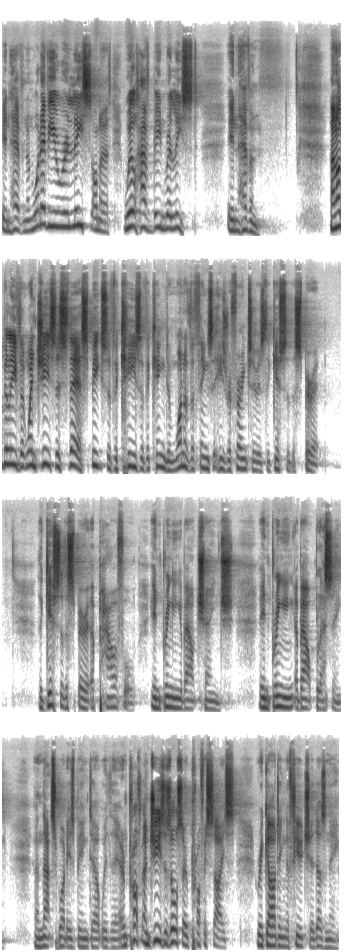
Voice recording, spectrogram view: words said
in heaven, and whatever you release on earth will have been released in heaven. And I believe that when Jesus there speaks of the keys of the kingdom, one of the things that he's referring to is the gifts of the Spirit. The gifts of the Spirit are powerful in bringing about change, in bringing about blessing. And that's what is being dealt with there. And, prof- and Jesus also prophesies regarding the future, doesn't he?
